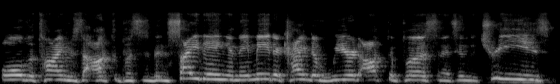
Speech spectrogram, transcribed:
all the times the octopus has been sighting, and they made a kind of weird octopus, and it's in the trees,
